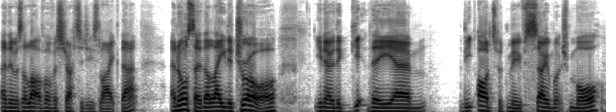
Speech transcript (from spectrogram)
And there was a lot of other strategies like that. And also the lay the draw you know the the um the odds would move so much more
